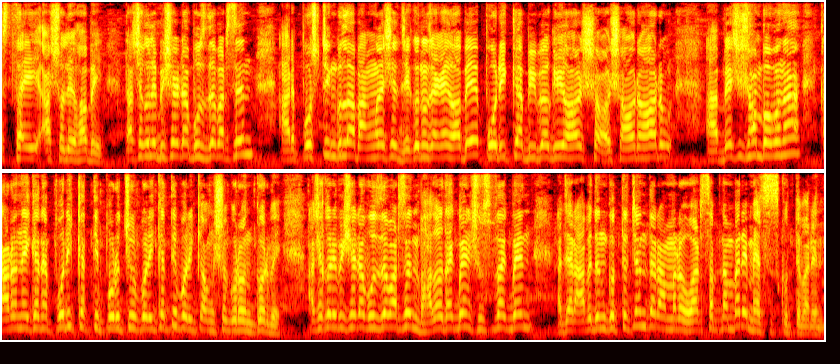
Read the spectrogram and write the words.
স্থায়ী আসলে হবে। তা করি বিষয়টা বুঝতে পারছেন। আর পোস্টিংগুলো বাংলাদেশের যে কোনো জায়গায় হবে। পরীক্ষা বিভাগীয় হওয়ার শহর হওয়ার বেশি সম্ভাবনা। কারণ এখানে পরীক্ষার্থী, প্রচুর পরীক্ষার্থী পরীক্ষা অংশগ্রহণ করবে। আশা করি বিষয়টা বুঝতে পারছেন। ভালো থাকবেন, সুস্থ থাকবেন। আর যারা আবেদন করতে চান, তারা আমরা হোয়াটসঅ্যাপ নাম্বারে মেসেজ করতে পারেন।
